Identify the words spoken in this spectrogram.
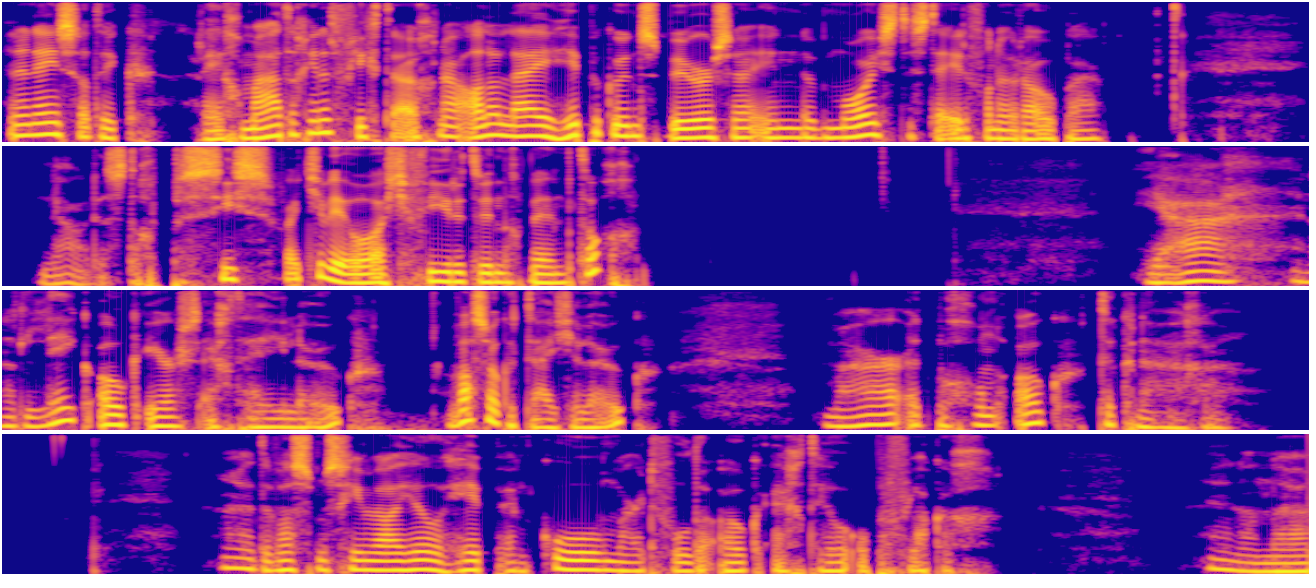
En ineens zat ik regelmatig in het vliegtuig naar allerlei hippe kunstbeurzen in de mooiste steden van Europa. Nou, dat is toch precies wat je wil als je 24 bent, toch? Ja, en dat leek ook eerst echt heel leuk. Was ook een tijdje leuk. Maar het begon ook te knagen. Het was misschien wel heel hip en cool, maar het voelde ook echt heel oppervlakkig. En dan uh,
